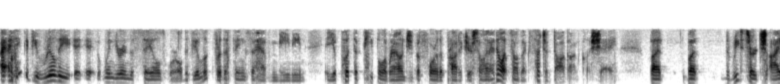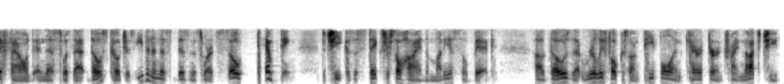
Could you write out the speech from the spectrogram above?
I, think if you really, when you're in the sales world, if you look for the things that have meaning, and you put the people around you before the product you're selling. I know it sounds like such a doggone cliche, but but the research I found in this was that those coaches, even in this business where it's so tempting to cheat because the stakes are so high and the money is so big, uh, those that really focus on people and character and try not to cheat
